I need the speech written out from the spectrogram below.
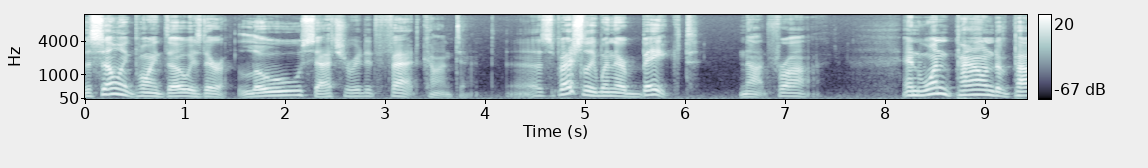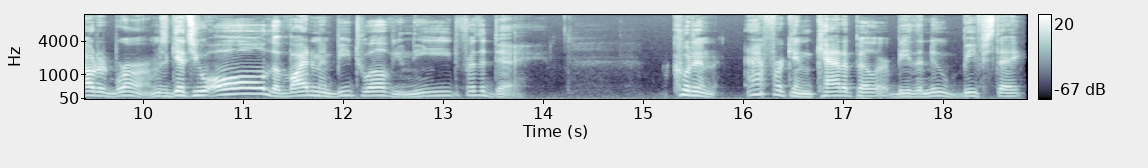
The selling point, though, is their low saturated fat content, especially when they're baked, not fried. And one pound of powdered worms gets you all the vitamin B12 you need for the day. Could an African caterpillar be the new beefsteak?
